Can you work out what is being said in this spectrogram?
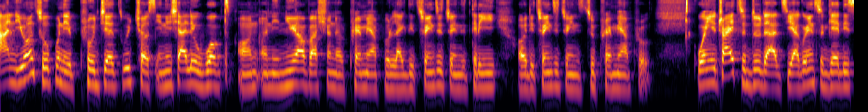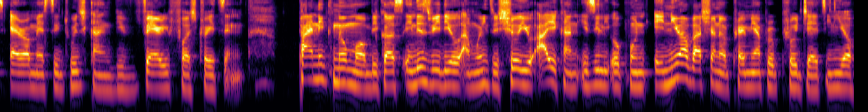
and you want to open a project which was initially worked on on a newer version of Premiere Pro like the 2023 or the 2022 Premiere Pro. When you try to do that, you are going to get this error message which can be very frustrating panic no more because in this video i'm going to show you how you can easily open a newer version of premiere pro project in your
